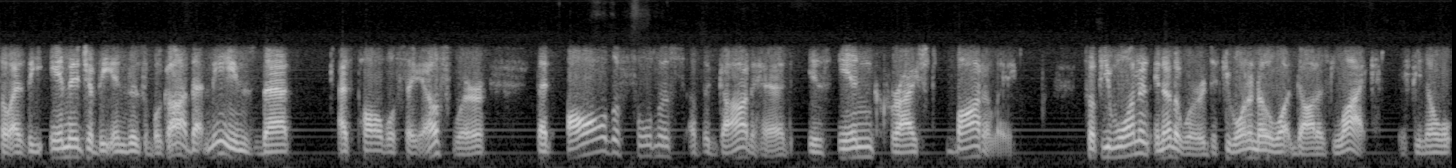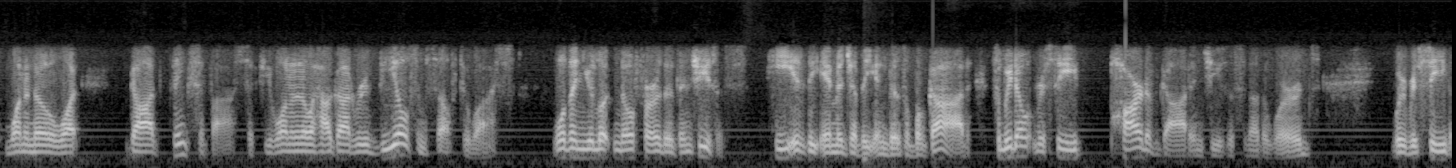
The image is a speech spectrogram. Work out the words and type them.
So as the image of the invisible God, that means that, as Paul will say elsewhere, that all the fullness of the Godhead is in Christ bodily. So if you want to, in other words, if you want to know what God is like, if you know, want to know what God thinks of us, if you want to know how God reveals himself to us, well, then you look no further than Jesus. He is the image of the invisible God. So we don't receive part of God in Jesus, in other words. We receive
